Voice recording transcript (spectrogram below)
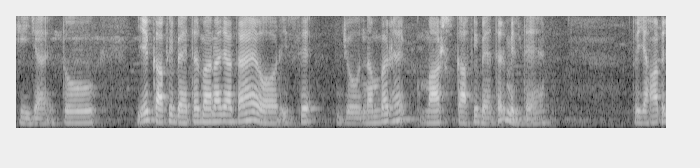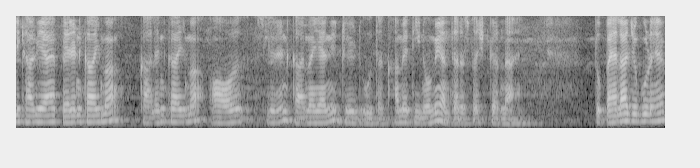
की जाए। तो ये काफ़ी बेहतर माना जाता है और इससे जो नंबर है मार्क्स काफ़ी बेहतर मिलते हैं। तो यहाँ पे लिखा गया है पेरेंट कायमा, कालन कायमा और स्लेरन कायमा, यानी डेढ़ ऊ तक। हमें तीनों में अंतर स्पष्ट करना है। तो पहला जो गुण है,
